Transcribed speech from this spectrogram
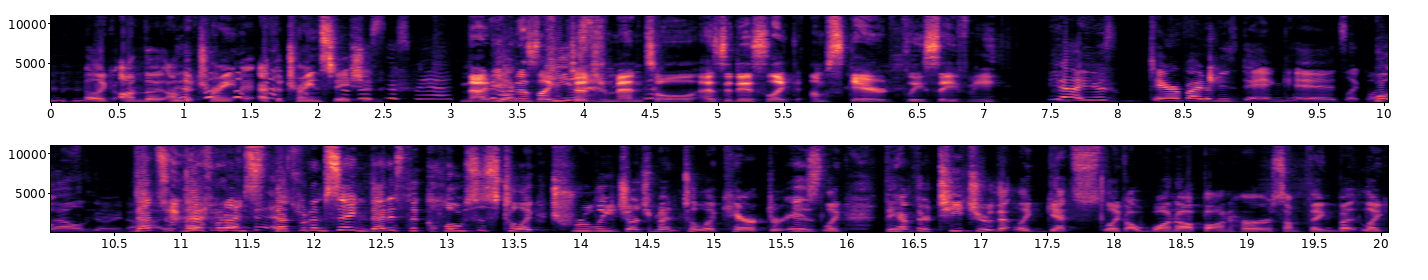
like on the on the train at the train station. This man. Not Yeah, even as like he- judgmental as it is like I'm scared. Please save me. Yeah, he was terrified of these dang kids. Like, what Well, the hell is going on? That's that's what I'm that's what I'm saying. That is the closest to like truly judgmental a character is. Like they have their teacher that like gets like a one up on her or something, but like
